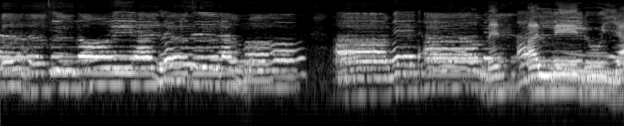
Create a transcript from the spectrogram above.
maintenant et à l'heure de la mort. Amen, Amen. Alléluia.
